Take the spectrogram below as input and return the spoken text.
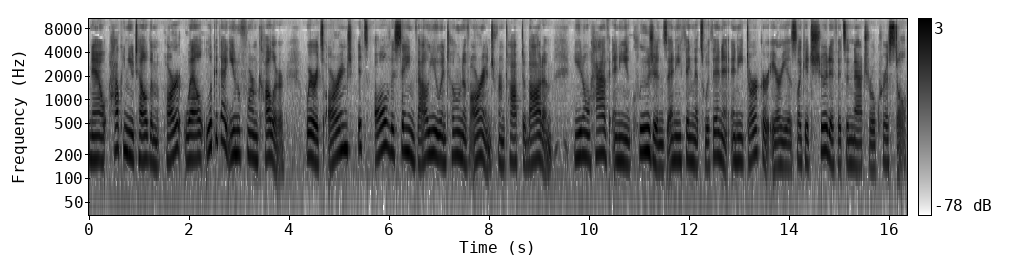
Now, how can you tell them apart? Well, look at that uniform color. Where it's orange, it's all the same value and tone of orange from top to bottom. You don't have any inclusions, anything that's within it, any darker areas like it should if it's a natural crystal.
